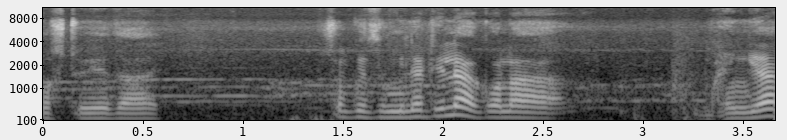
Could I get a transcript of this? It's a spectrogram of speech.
নষ্ট হয়ে যায়। সব কিছু মিলা টিলা কলা ভাঙ্গা,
